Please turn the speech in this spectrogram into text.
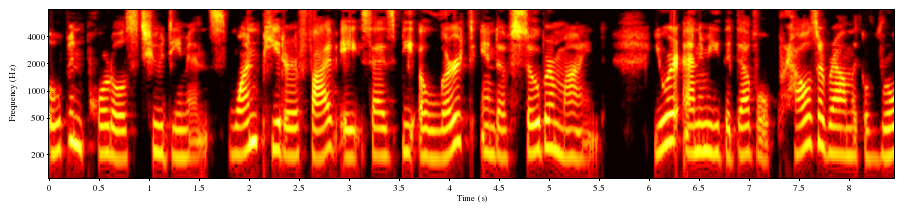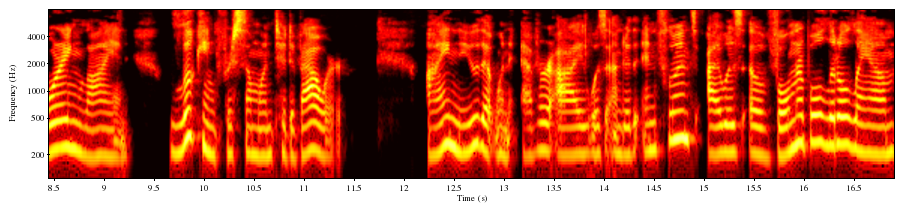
open portals to demons. 1 Peter 5 8 says, Be alert and of sober mind. Your enemy, the devil, prowls around like a roaring lion, looking for someone to devour. I knew that whenever I was under the influence, I was a vulnerable little lamb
